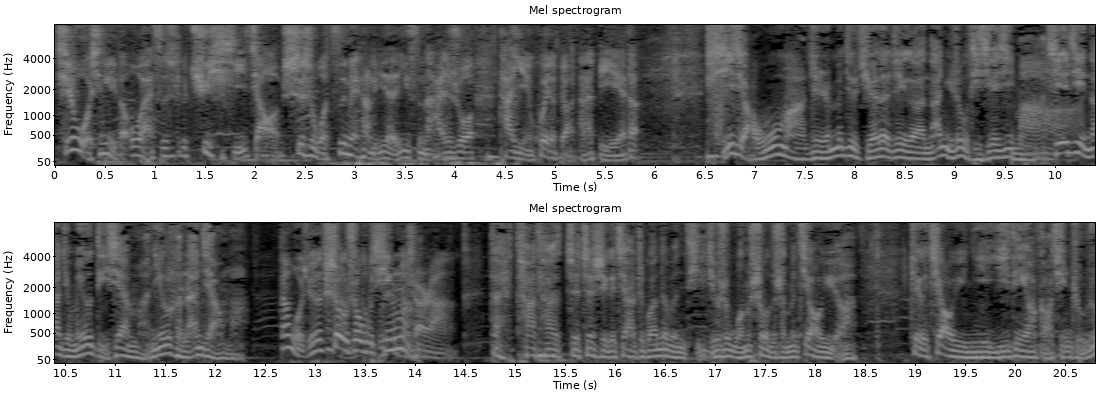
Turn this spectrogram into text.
其实我心里的 OS 是这个去洗脚，是是我字面上理解的意思呢，还是说他隐晦的表达了别的？洗脚屋嘛，这人们就觉得这个男女肉体接近嘛，接近那就没有底线嘛，你有很难讲嘛。但我觉得授受不清嘛事儿啊，对他他这这是一个价值观的问题，就是我们受的什么教育啊？这个教育你一定要搞清楚。如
